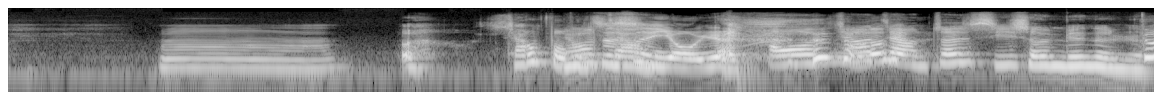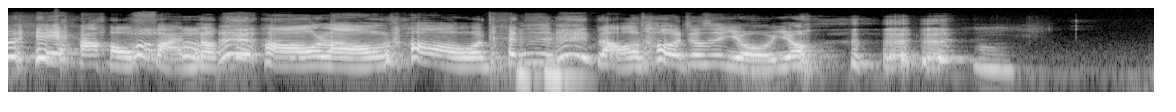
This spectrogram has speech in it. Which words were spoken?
嗯，呃相逢只是有缘。哦，你要讲珍惜身边的人，对呀，好烦哦，好老套哦，但是 老套就是有用。嗯。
